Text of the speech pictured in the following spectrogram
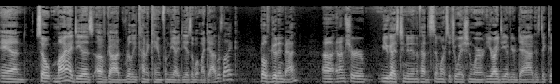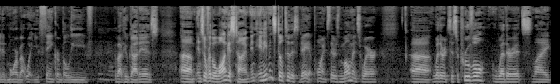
And so my ideas of God really kind of came from the ideas of what my dad was like, both good and bad. Uh, and I'm sure you guys tuning in have had a similar situation where your idea of your dad has dictated more about what you think or believe about who God is. Um, and so for the longest time, and, and even still to this day at points, there's moments where, uh, whether it's disapproval, whether it's like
